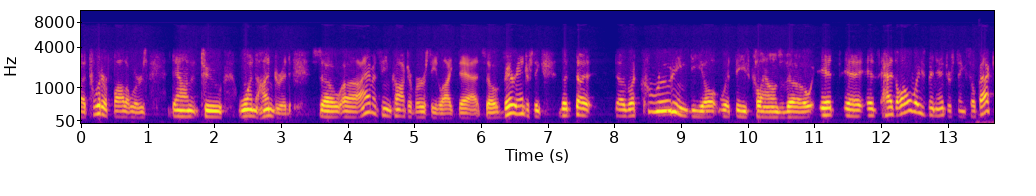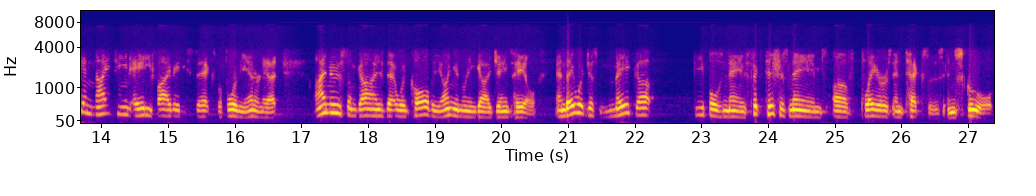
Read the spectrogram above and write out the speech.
uh, Twitter followers down to 100. So uh, I haven't seen controversy like that. So very interesting. The, the the recruiting deal with these clowns, though, it, it it has always been interesting. So back in 1985, 86, before the internet, I knew some guys that would call the onion ring guy James Hale, and they would just make up people's names, fictitious names of players in Texas in schools,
